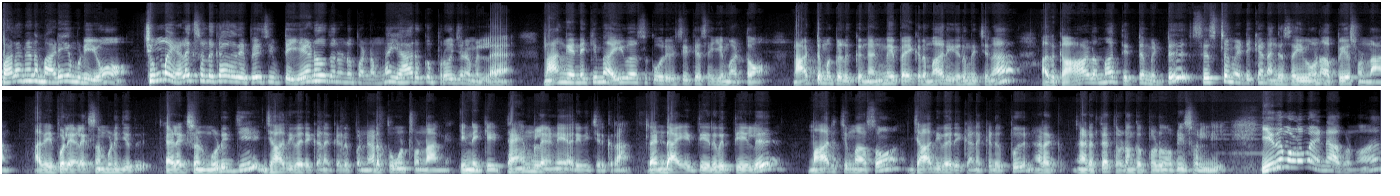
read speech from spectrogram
பலனை நம்ம அடைய முடியும். சும்மா எலெக்ஷனுக்காக இதை பேசிவிட்டு ஏனோ தானோ பண்ணோம்னா யாருக்கும் பிரயோஜனம் இல்லை நாங்கள் என்னைக்குமே ஐவாஸுக்கு ஒரு விஷயத்தை செய்ய மாட்டோம். நாட்டு மக்களுக்கு நன்மை பயக்கிற மாதிரி இருந்துச்சுன்னா அதுக்கு ஆழமாக திட்டமிட்டு சிஸ்டமேட்டிக்காக நாங்கள் செய்வோம்னு அப்பயே சொன்னாங்க. அதே போல் எலெக்ஷன் முடிஞ்சது. எலெக்ஷன் முடிஞ்சு ஜாதி வரி கணக்கெடுப்பு நடத்துவோம்னு சொன்னாங்க. இன்னைக்கு டைம் லைனே அறிவிச்சிருக்கிறாங்க. ரெண்டாயிரத்தி இருபத்தி ஏழு மார்ச் மாதம் ஜாதி வரி கணக்கெடுப்பு நடக்க நடத்த தொடங்கப்படும் அப்படின்னு சொல்லி. இது மூலமாக என்ன ஆகணும்?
